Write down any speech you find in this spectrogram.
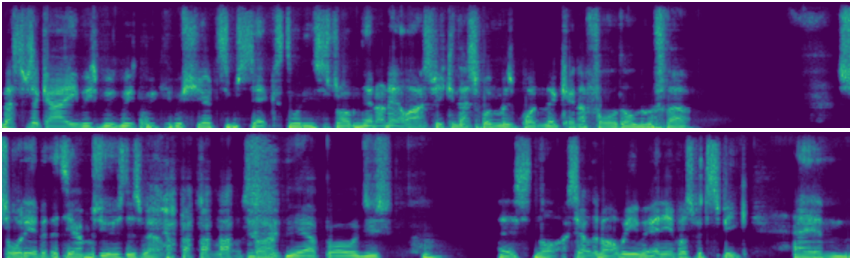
This was a guy, we, we, we, we shared some sex stories from the internet last week, and this one was one that kind of followed on with that. Sorry about the terms used as well. So Yeah, apologies. It's not certainly not a way any of us would speak. Um,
